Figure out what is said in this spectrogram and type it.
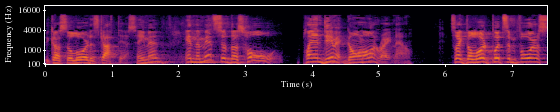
because the Lord has got this. Amen. In the midst of this whole pandemic going on right now, it's like the Lord puts before us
